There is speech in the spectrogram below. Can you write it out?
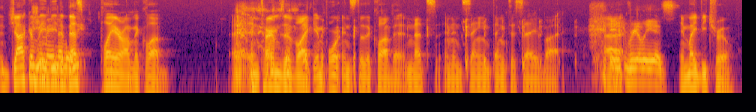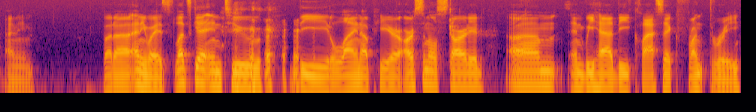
Xhaka may may be the best be- player on the club uh, in terms of like importance to the club, and that's an insane thing to say, but uh, it really is. it might be true. I mean, but uh, anyways, let's get into the lineup here. Arsenal started, um, and we had the classic front three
